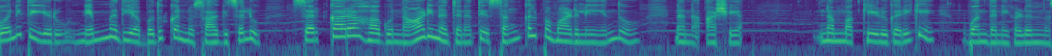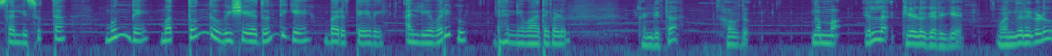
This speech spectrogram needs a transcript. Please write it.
ವನಿತೆಯರು ನೆಮ್ಮದಿಯ ಬದುಕನ್ನು ಸಾಗಿಸಲು ಸರ್ಕಾರ ಹಾಗೂ ನಾಡಿನ ಜನತೆ ಸಂಕಲ್ಪ ಮಾಡಲಿ ಎಂದು ನನ್ನ ಆಶಯ. ನಮ್ಮ ಕೇಳುಗರಿಗೆ ವಂದನೆಗಳನ್ನು ಸಲ್ಲಿಸುತ್ತಾ ಮುಂದೆ ಮತ್ತೊಂದು ವಿಷಯದೊಂದಿಗೆ ಬರುತ್ತೇವೆ. ಅಲ್ಲಿಯವರೆಗೂ ಧನ್ಯವಾದಗಳು. ಖಂಡಿತ. ಹೌದು. ನಮ್ಮ ಎಲ್ಲ ಕೇಳುಗರಿಗೆ ವಂದನೆಗಳು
